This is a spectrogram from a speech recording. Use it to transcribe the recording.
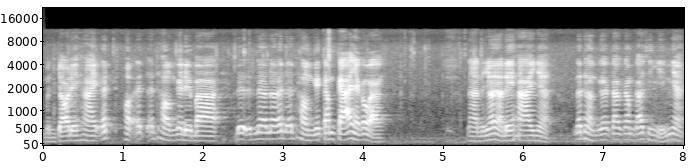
mình cho D2 ít ít ít hơn cái D3 nó, nó ít ít hơn cái cắm cá nha các bạn. Nè nhớ là D2 nha. Ít hơn cái cắm, cắm cá thiên nhuyễn nha.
